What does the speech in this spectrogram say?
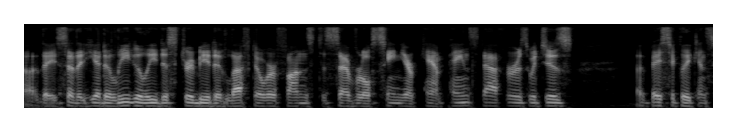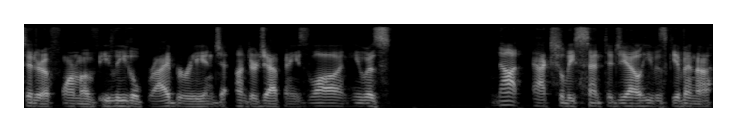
uh, they said that he had illegally distributed leftover funds to several senior campaign staffers, which is uh, basically considered a form of illegal bribery in, under Japanese law. And he was not actually sent to jail. He was given a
